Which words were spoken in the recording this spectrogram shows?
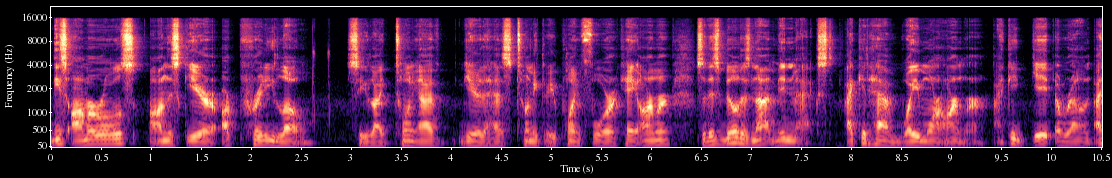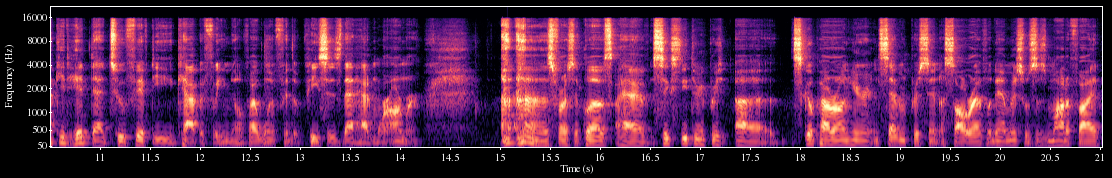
these armor rolls on this gear are pretty low. See, like 20, I have gear that has 23.4k armor. So this build is not min-maxed. I could have way more armor. I could get around, I could hit that 250 cap if, you know, if I went for the pieces that had more armor. as far as the gloves, I have 63 uh, skill power on here and 7% assault rifle damage, which is modified.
